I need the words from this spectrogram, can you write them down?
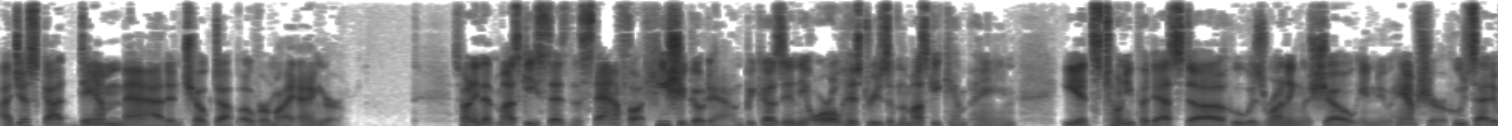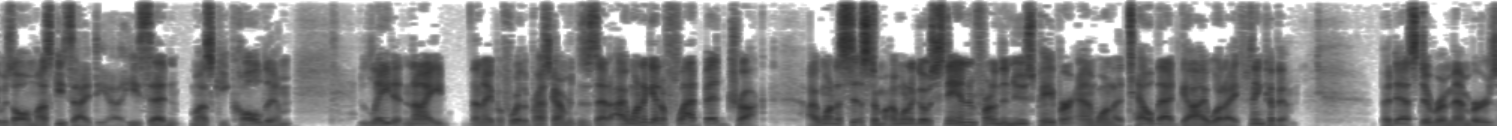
I just got damn mad and choked up over my anger. It's funny that Muskie says the staff thought he should go down because in the oral histories of the Muskie campaign, it's Tony Podesta, who was running the show in New Hampshire, who said it was all Muskie's idea. He said Muskie called him late at night, the night before the press conference, and said, I want to get a flatbed truck. I want a system. I want to go stand in front of the newspaper and want to tell that guy what I think of him. Podesta remembers,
